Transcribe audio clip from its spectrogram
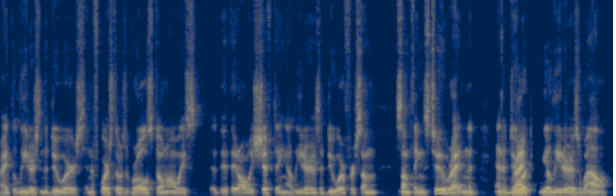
right? The leaders and the doers, and of course, those roles don't always they're always shifting. A leader is a doer for some some things too, right? And a, and a doer right. can be a leader as well.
